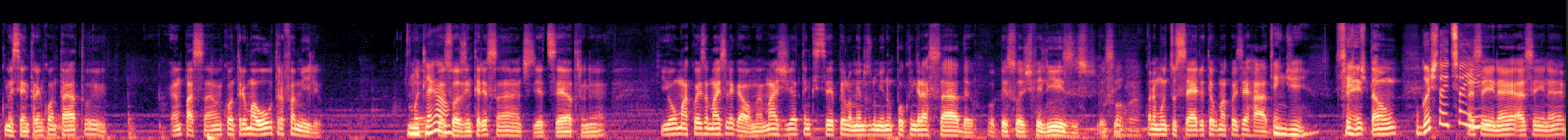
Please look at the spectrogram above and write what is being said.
Comecei a entrar em contato e, ampassão, encontrei uma outra família. Muito né? legal. Pessoas interessantes e etc, né? E uma coisa mais legal, uma magia tem que ser pelo menos no mínimo um pouco engraçada, ou pessoas felizes. Assim. Quando é muito sério, tem alguma coisa errada. Entendi. Sim. então. Gostei disso aí. Assim, né? Assim, né?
